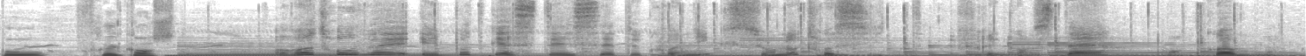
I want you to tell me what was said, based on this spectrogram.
pour Fréquence Retrouvez et podcastez cette chronique sur notre site fréquenceterre.com.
